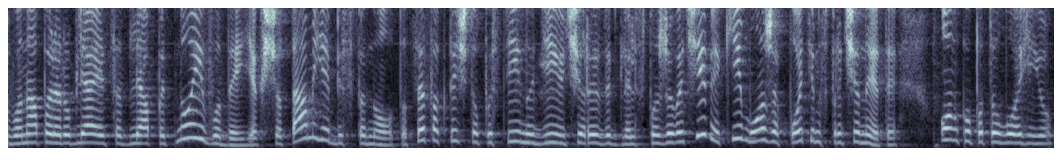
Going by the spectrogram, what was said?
вона переробляється для питної води. Якщо там є бісфенол, то це фактично постійно діючий ризик для споживачів, який може потім спричинити онкопатологію,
